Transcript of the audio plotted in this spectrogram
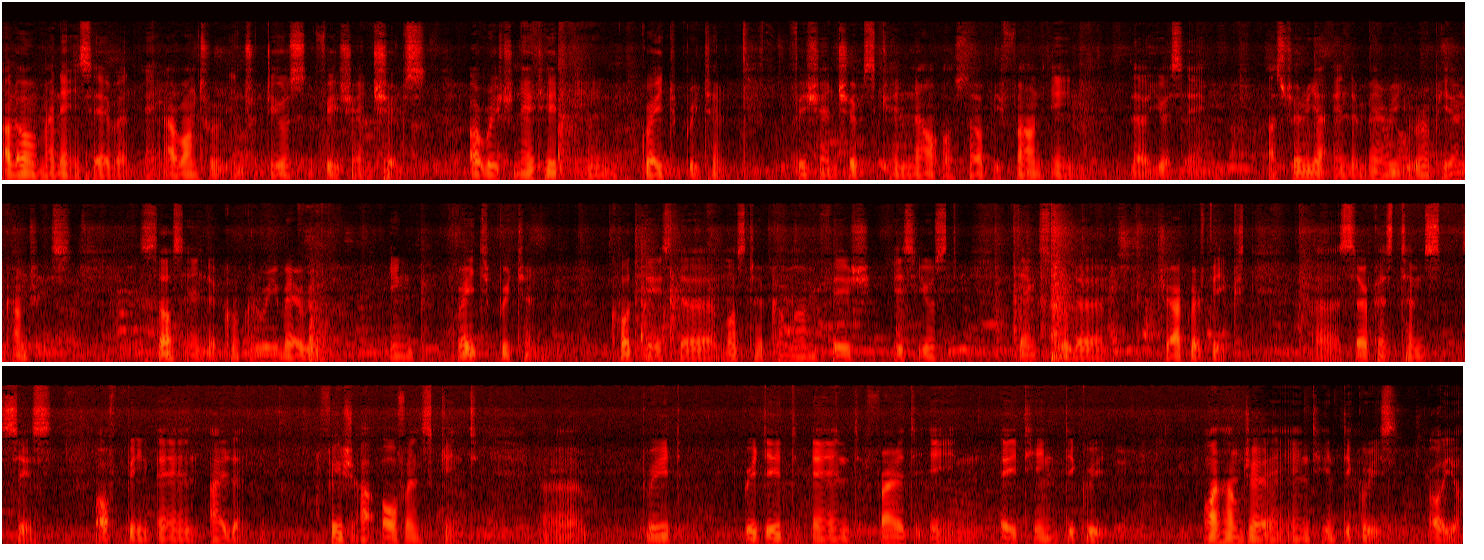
Hello, my name is Evan, and I want to introduce fish and chips. Originated in Great Britain, fish and chips can now also be found in the USA, Australia, and many European countries. Sauce and cookery vary. In Great Britain, cod is the most common fish is used thanks to the geographic uh, circumstances of being an island. Fish are often skinned, uh, breaded, and fried in 18 degree, 118 degrees oil.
